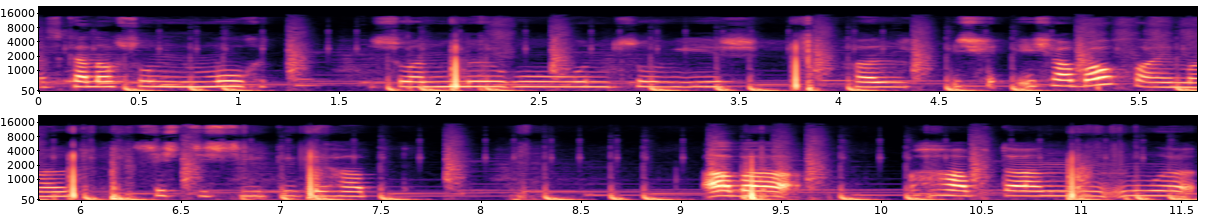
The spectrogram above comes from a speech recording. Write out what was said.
Es kann auch so ein Mord, so ein Miro und so wie ich halt. Ich, ich habe auch einmal 60 Siege gehabt. Aber hab dann nur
